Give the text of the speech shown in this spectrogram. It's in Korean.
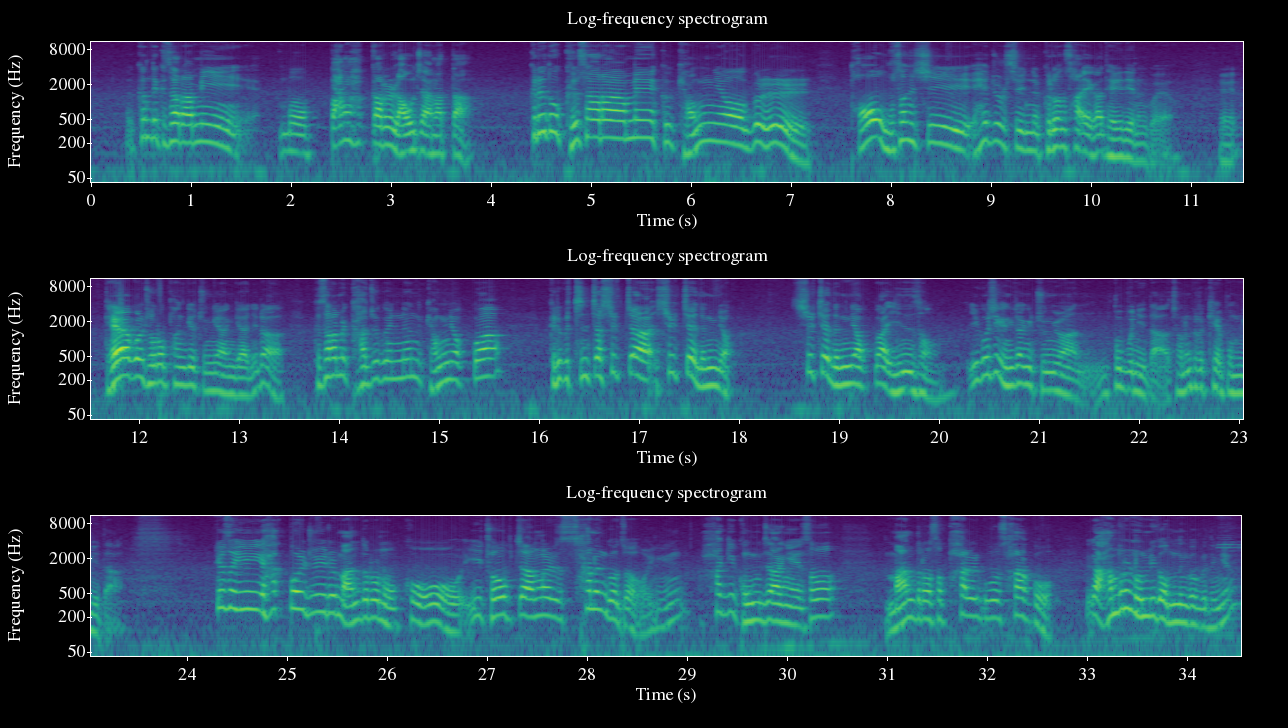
근데 그 사람이 뭐 빵 학과를 나오지 않았다. 그래도 그 사람의 그 경력을 더 우선시 해줄 수 있는 그런 사회가 돼야 되는 거예요. 예, 대학을 졸업한 게 중요한 게 아니라 그 사람이 가지고 있는 경력과 그리고 진짜 실제 실제 능력, 실제 능력과 인성 이것이 굉장히 중요한 부분이다. 저는 그렇게 봅니다. 그래서 이 학벌주의를 만들어 놓고 이 졸업장을 사는 거죠. 학위 공장에서 만들어서 팔고 사고 이거 아무런 의미가 없는 거거든요.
